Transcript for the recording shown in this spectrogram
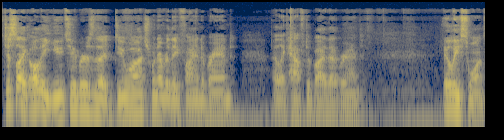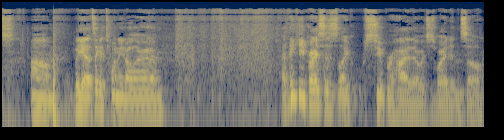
Just like all the YouTubers that I do watch, whenever they find a brand, I like have to buy that brand. At least once. Um, but yeah, it's like a $20 item. I think he prices like super high though, which is why I didn't sell.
